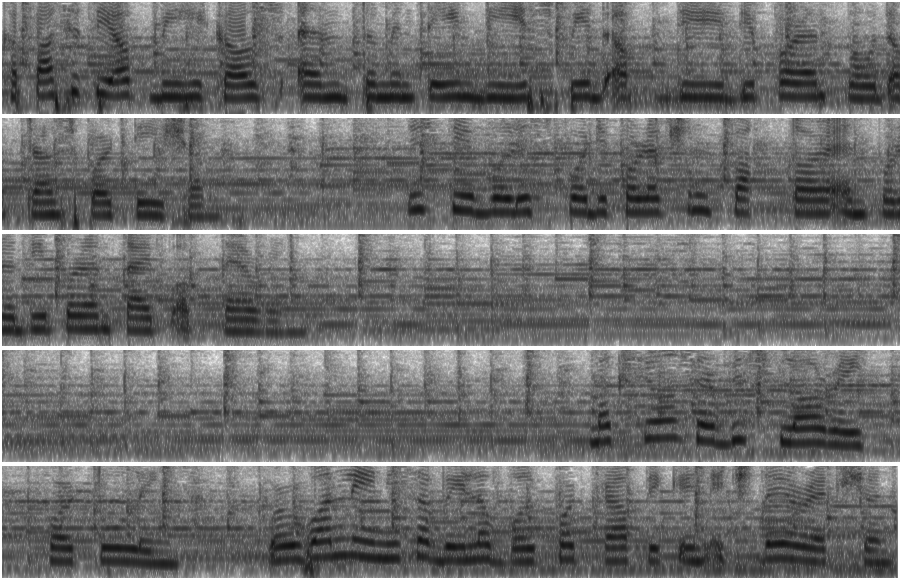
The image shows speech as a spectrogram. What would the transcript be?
capacity of vehicles and to maintain the speed of the different mode of transportation. This table is for the correction factor and for the different type of terrain. Maximum service flow rate for two lanes, where one lane is available for traffic in each direction.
